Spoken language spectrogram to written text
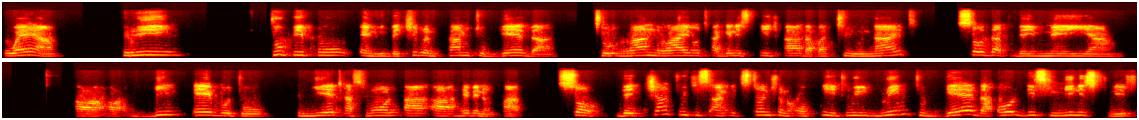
where three two people and with the children come together to run riot against each other, but to unite so that they may um, uh, uh, be able to create a small uh, uh, heaven on earth. So the church, which is an extension of it, will bring together all these ministries.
